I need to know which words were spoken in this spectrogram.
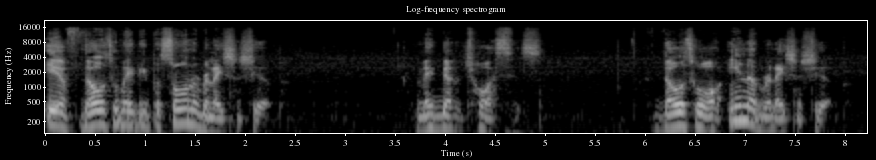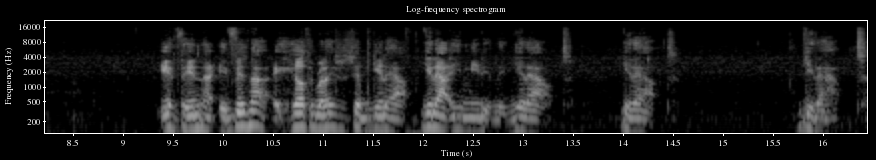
if those who may be pursuing a relationship make better choices, those who are in a relationship, if they're not, if it's not a healthy relationship, get out, get out immediately, get out, get out, get out.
